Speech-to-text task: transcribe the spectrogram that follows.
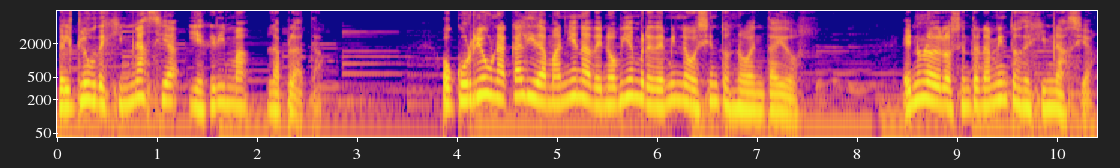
del Club de Gimnasia y Esgrima La Plata. Ocurrió una cálida mañana de noviembre de 1992, en uno de los entrenamientos de gimnasia.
